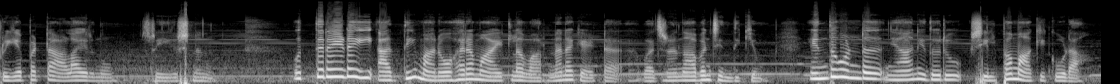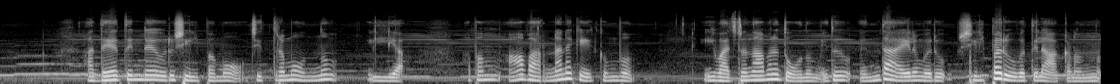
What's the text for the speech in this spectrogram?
പ്രിയപ്പെട്ട ആളായിരുന്നു ശ്രീകൃഷ്ണൻ. ഉത്തരയുടെ ഈ അതിമനോഹരമായിട്ടുള്ള വർണന കേട്ട് വജ്രനാഭൻ ചിന്തിക്കും എന്തുകൊണ്ട് ഞാൻ ഇതൊരു ശില്പമാക്കിക്കൂടാ? അദ്ദേഹത്തിന്റെ ഒരു ശില്പമോ ചിത്രമോ ഒന്നും ഇല്ല. അപ്പം ആ വർണന കേൾക്കുമ്പം ഈ വജ്രനാഭന് തോന്നും ഇത് എന്തായാലും ഒരു ശില്പരൂപത്തിലാക്കണം എന്ന്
